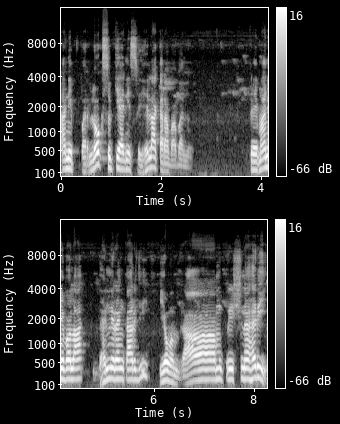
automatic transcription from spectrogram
आणि परलोक सुखी आणि सुहेला करा बाबांनो. प्रेमाने बोला धन निरंकारजी. एवम राम कृष्ण हरी.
